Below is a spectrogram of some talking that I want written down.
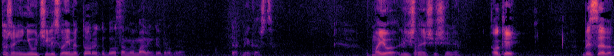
то, что они не учились во имя Тора, это была самая маленькая проблема. Так мне кажется. Мое личное ощущение. Окей. Беседа.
